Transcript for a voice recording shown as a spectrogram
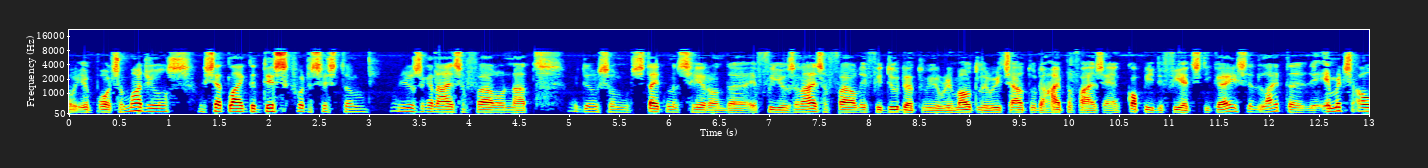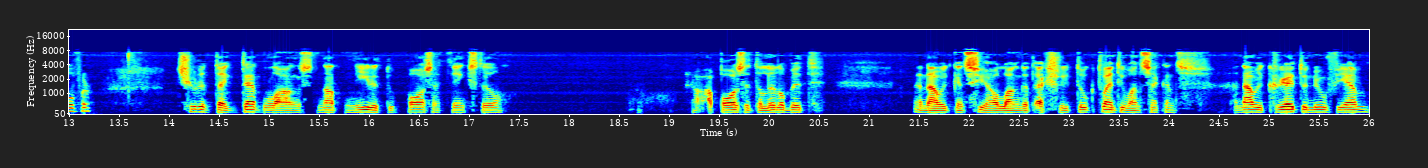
we import some modules. We set like the disk for the system. We're using an ISO file or not. We're doing some statements here on the, if we use an ISO file, if we do that, we remotely reach out to the hypervisor and copy the VHDX, so light the, the image over. It shouldn't take that long. It's not needed to pause, I think, still. I paused it a little bit. And now we can see how long that actually took, 21 seconds. And now we create a new VM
